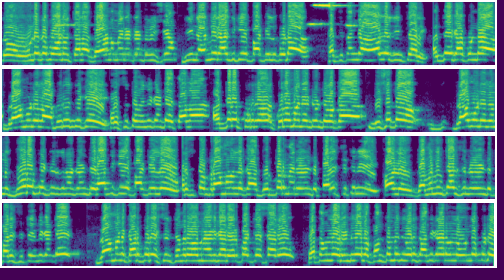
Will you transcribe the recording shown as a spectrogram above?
లో ఉండకపోవడం చాలా దారుణమైనటువంటి విషయం. దీన్ని అన్ని రాజకీయ పార్టీలు కూడా ఖచ్చితంగా ఆలోచించాలి. అంతేకాకుండా బ్రాహ్మణుల అభివృద్ధికి ప్రస్తుతం ఎందుకంటే చాలా అగ్ర కుర్ర- కులం అనేటువంటి ఒక దిశతో బ్రాహ్మణులను దూరం పెట్టుతున్నటువంటి రాజకీయ పార్టీలు ప్రస్తుతం బ్రాహ్మణుల యొక్క దుర్భరమైనటువంటి పరిస్థితిని వాళ్ళు గమనించాల్సినటువంటి పరిస్థితి ఎందుకంటే బ్రాహ్మణ కార్పొరేషన్ చంద్రబాబు నాయుడు గారు ఏర్పాటు చేశారు. గతంలో రెండు వేల పంతొమ్మిది వరకు అధికారంలో ఉన్నప్పుడు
